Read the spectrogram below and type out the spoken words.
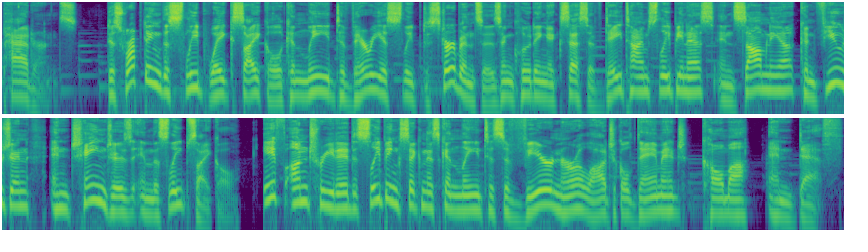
patterns. Disrupting the sleep wake cycle can lead to various sleep disturbances, including excessive daytime sleepiness, insomnia, confusion, and changes in the sleep cycle. If untreated, sleeping sickness can lead to severe neurological damage, coma, and death.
